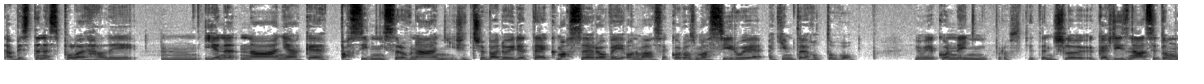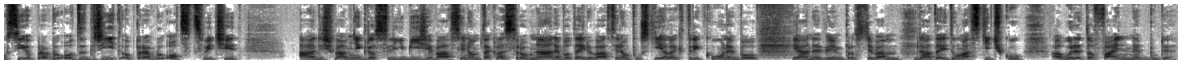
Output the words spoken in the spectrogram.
abyste nespoléhali mm, jen na nějaké pasivní srovnání, že třeba dojdete k masérovi, on vás jako rozmasíruje a tím to je hotovo. Jo, jako není prostě. Ten člověk, každý z nás si to musí opravdu oddřít, opravdu odcvičit a když vám někdo slíbí, že vás jenom takhle srovná, nebo tady do vás jenom pustí elektriku, nebo já nevím, prostě vám dá tady tu mastičku a bude to fajn, nebude.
